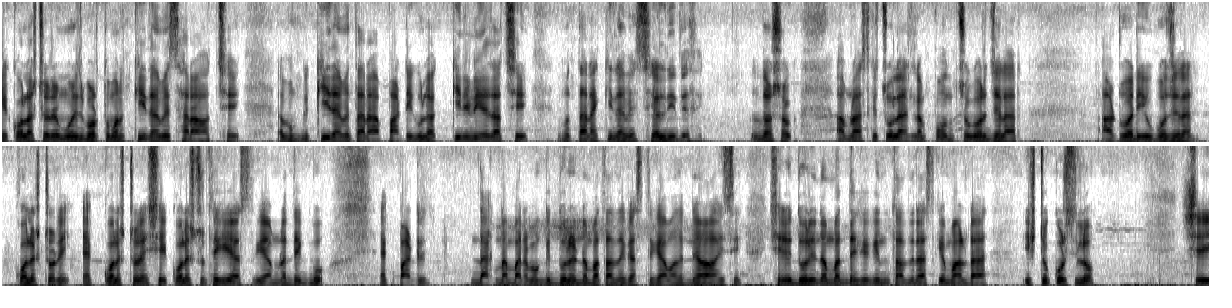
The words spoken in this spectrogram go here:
এই কল স্টোরের মরিচ বর্তমান কী দামে ছাড়া হচ্ছে এবং কী দামে তারা পার্টিগুলো কিনে নিয়ে যাচ্ছে এবং তারা কী দামে সেল দিতেছে। দর্শক, আমরা আজকে চলে আসলাম পঞ্চগড় জেলার আটুয়ারি উপজেলার কলেস্টোরে এক কলেস্টোরে সেই কলেস্টোর থেকে আজকে আমরা দেখব এক পার্টির ডাক নাম্বার এবং কি দলিল নাম্বার তাদের কাছ থেকে আমাদের নেওয়া হয়েছে। সেই দলিল নাম্বার দেখে কিন্তু তাদের আজকে মালটা স্টক করছিল। সেই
